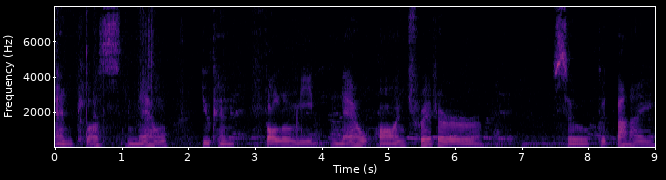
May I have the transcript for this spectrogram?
And plus, now you can follow me now on Twitter. So goodbye.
